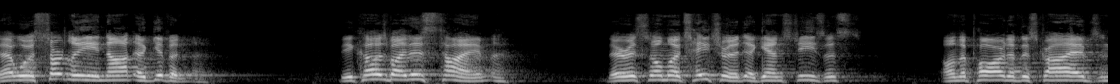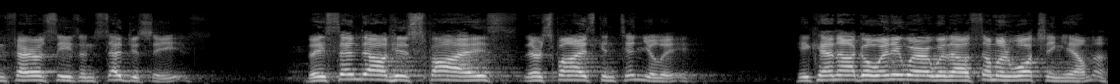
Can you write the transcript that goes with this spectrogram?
That was certainly not a given. Because by this time, there is so much hatred against Jesus on the part of the scribes and Pharisees and Sadducees. They send out his spies, their spies continually. He cannot go anywhere without someone watching him.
